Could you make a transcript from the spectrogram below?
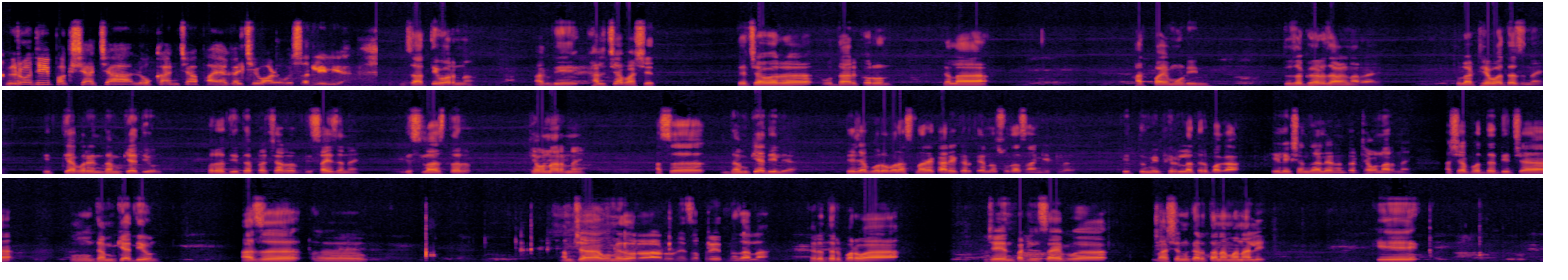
विरोधी पक्षाच्या लोकांच्या पायाखालची वाळू घसरलेली आहे. जातीवरनं अगदी खालच्या भाषेत त्याच्यावर उद्धार करून त्याला हातपाय मोडीन. तुझं घर जाळणार आहे. तुला ठेवतच नाही. इतक्यापर्यंत धमक्या देऊन परत इथं प्रचारात दिसायचं नाही. दिसलास तर ठेवणार नाही. असं धमक्या दिल्या. त्याच्याबरोबर असणाऱ्या कार्यकर्त्यांना सुद्धा सांगितलं की तुम्ही फिरला तर बघा इलेक्शन झाल्यानंतर ठेवणार नाही. अशा पद्धतीच्या धमक्या देऊन आज आमच्या उमेदवाराला अडवण्याचा प्रयत्न झाला. खरं तर परवा जयंत पाटील साहेब भाषण करताना म्हणाले की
